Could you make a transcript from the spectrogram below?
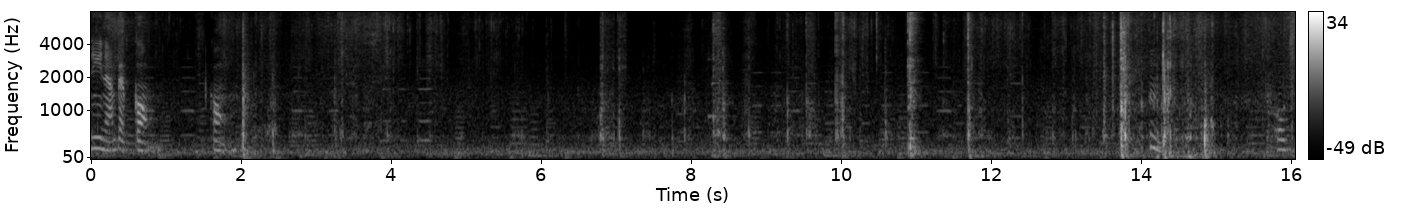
นี่นะแบบกล่องกล่อง โอเค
